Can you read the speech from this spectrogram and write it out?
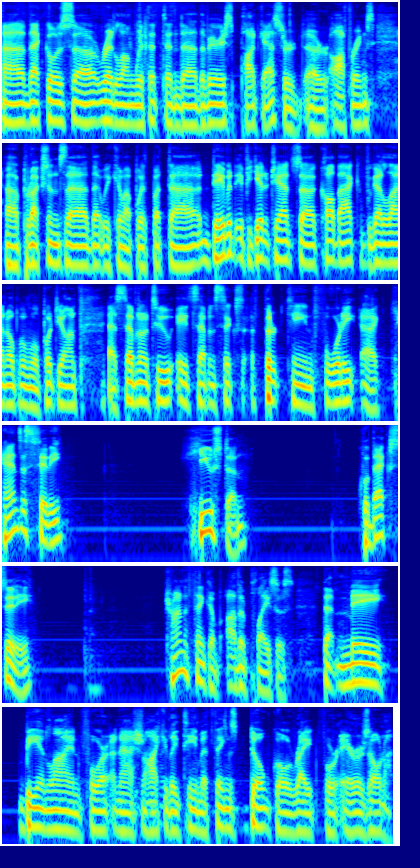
Uh, that goes uh, right along with it and uh, the various podcasts or, or offerings, productions that we come up with. But David, if you get a chance, call back. If we got a line open, we'll put you on at 702 876 1340. Uh, Kansas City, Houston, Quebec City. Trying to think of other places that may be in line for a National Hockey League team if things don't go right for Arizona.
